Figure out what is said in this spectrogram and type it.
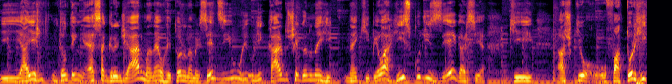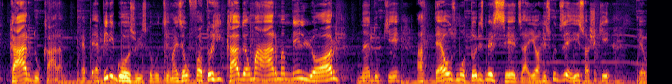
E aí a gente então tem essa grande arma, né? O retorno da Mercedes e o, o Ricardo chegando na, na equipe. Eu arrisco dizer, Garcia, que acho que o, o fator Ricardo, cara, é, é, perigoso isso que eu vou dizer, mas é o fator Ricardo é uma arma melhor, né, do que até os motores Mercedes. Aí eu arrisco dizer isso, acho que eu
